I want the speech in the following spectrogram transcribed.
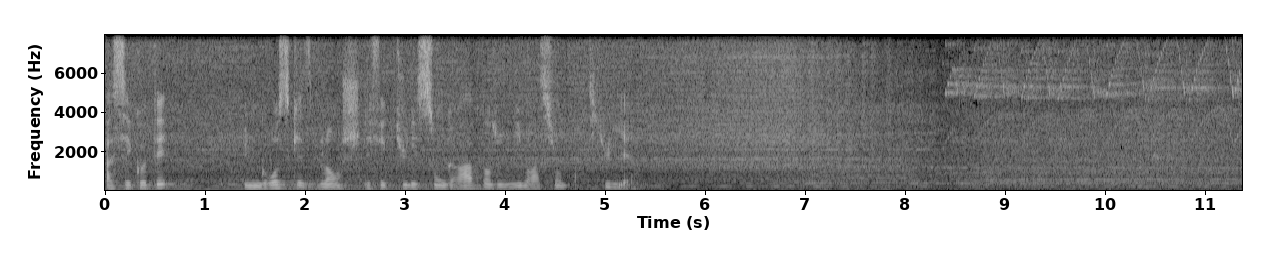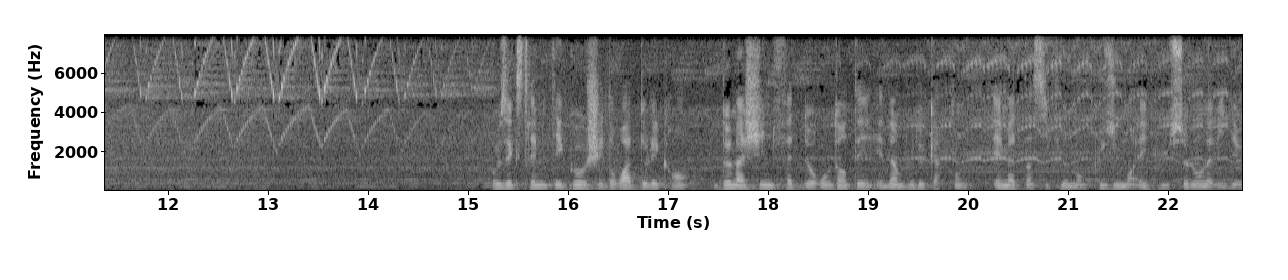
À ses côtés, une grosse caisse blanche effectue les sons graves dans une vibration particulière. Aux extrémités gauche et droite de l'écran, deux machines faites de roues dentées et d'un bout de carton émettent un sifflement plus ou moins aigu selon la vidéo.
